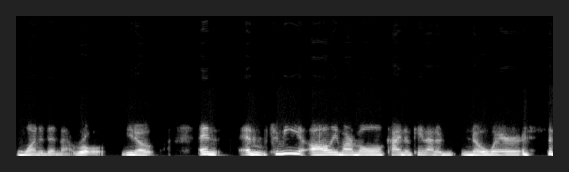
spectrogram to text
wanted in that role you know, and and to me, Oli Marmol kind of came out of nowhere to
